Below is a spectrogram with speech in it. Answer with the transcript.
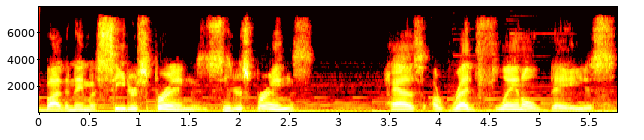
by the name of Cedar Springs. Cedar Springs has a red flannel days,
